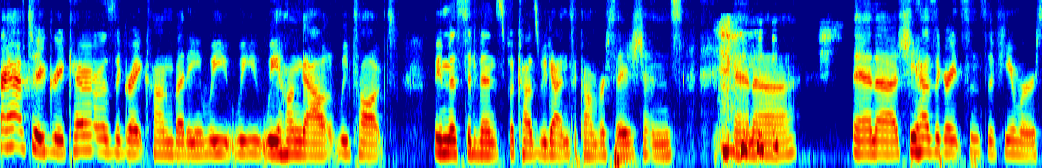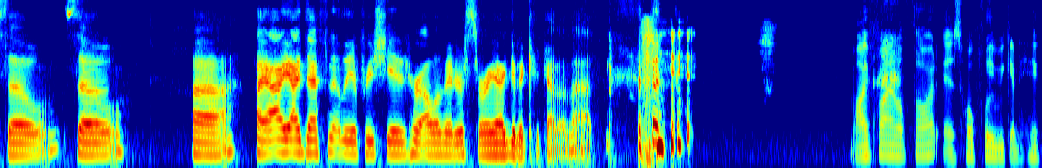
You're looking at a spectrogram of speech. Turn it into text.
I have to agree. Cara was a great con buddy. We we we hung out, we talked, we missed events because we got into conversations, and uh, and uh, she has a great sense of humor. So so, uh, I I definitely appreciated her elevator story. I get a kick out of that. My final thought is hopefully we can hick,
